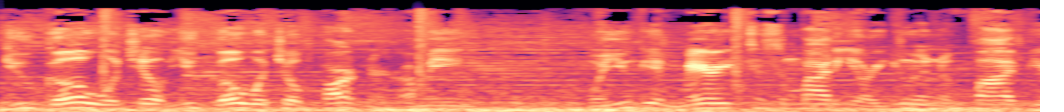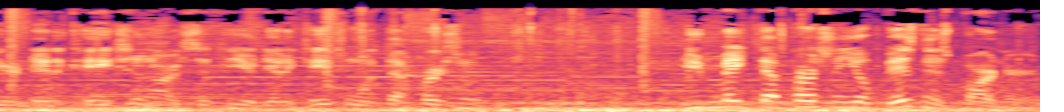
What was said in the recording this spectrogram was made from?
you go with your you go with your partner. I mean, when you get married to somebody or you in a five year dedication or a six year dedication with that person, you make that person your business partner.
